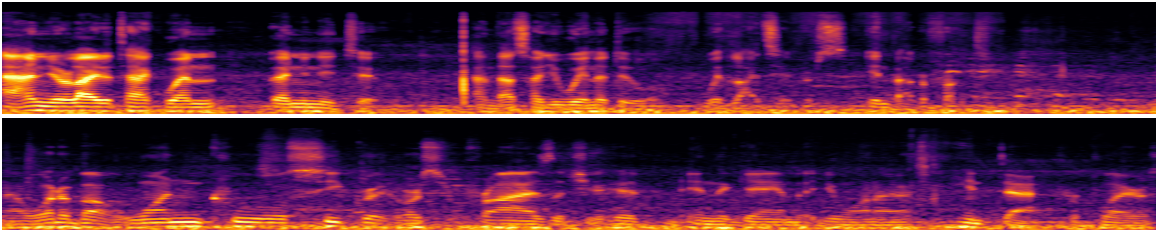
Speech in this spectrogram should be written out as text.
and your light attack when, when you need to and that's how you win a duel with lightsabers in Battlefront. Now, what about one cool secret or surprise that you hit in the game that you want to hint at for players?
